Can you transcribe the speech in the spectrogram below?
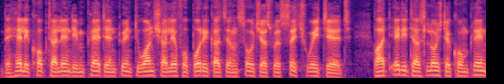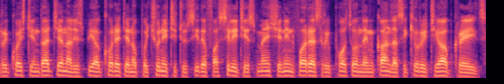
the helicopter landing pad, and 21 chalets for bodyguards and soldiers were situated. But editors lodged a complaint requesting that journalists be accorded an opportunity to see the facilities mentioned in various reports on the Nkandla security upgrades.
